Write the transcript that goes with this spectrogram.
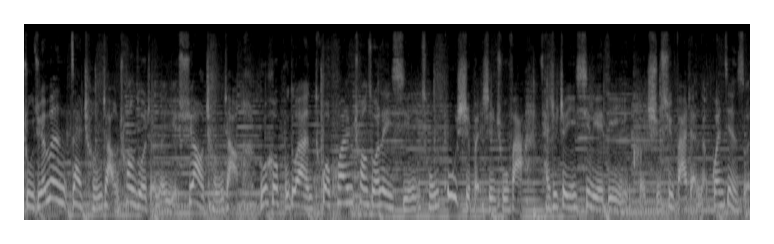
主角们在成长，创作者呢也需要成长。如何不断拓宽创作类型，从故事本身出发，才是这一系列电影可持续发展的关键所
